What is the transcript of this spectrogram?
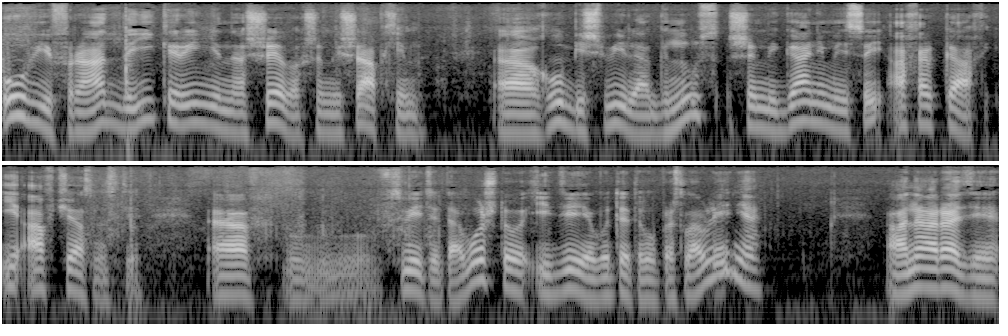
У вифрат да икерини на шевах шамишапхим губи швиля гнус шамиганим сей ахарках. И а в частности, в свете того, что идея вот этого прославления – она ради,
